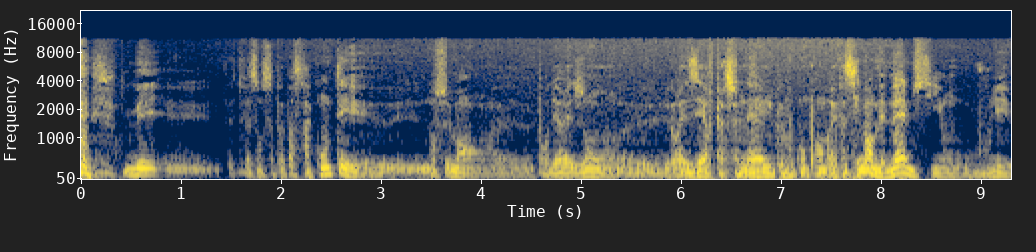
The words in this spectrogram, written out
Mais euh, façon, ça ne peut pas se raconter. Euh, non seulement euh, pour des raisons de réserve personnelle que vous comprendrez facilement, mais même si on voulait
